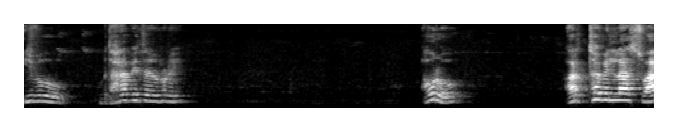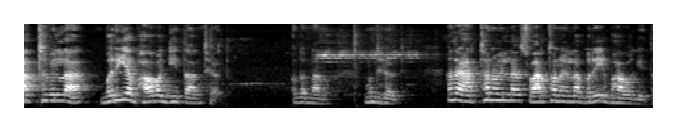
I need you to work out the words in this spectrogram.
ಇವು ದರಾ ಬೇಂದ್ರ ನೋಡಿ, ಅವರು ಅರ್ಥವಿಲ್ಲ, ಸ್ವಾರ್ಥವಿಲ್ಲ, ಬರಿಯ ಭಾವಗೀತ ಅಂತ ಹೇಳ್ತಾರೆ. ಅದನ್ನು ನಾನು ಮುಂದೆ ಹೇಳ್ತೀನಿ. ಅಂದರೆ ಅರ್ಥನೂ ಇಲ್ಲ, ಸ್ವಾರ್ಥನೂ ಇಲ್ಲ, ಬರೀ ಭಾವಗೀತ.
